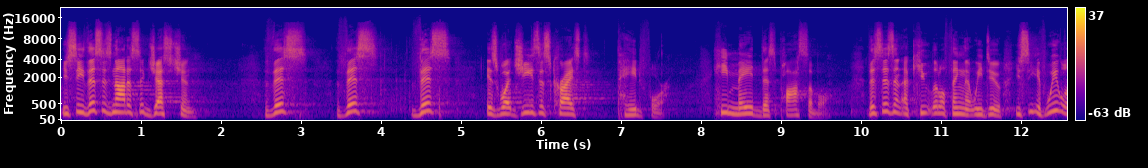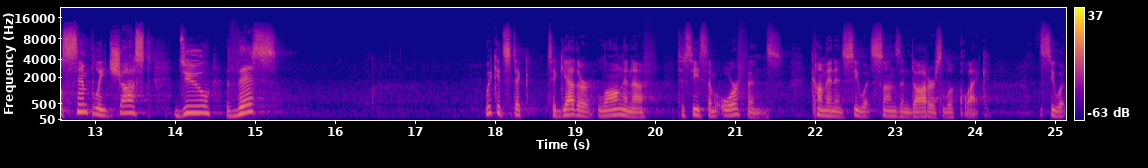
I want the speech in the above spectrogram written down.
You see, this is not a suggestion. This, this, this is what Jesus Christ paid for. He made this possible. This isn't a cute little thing that we do. You see, if we will simply just do this, we could stick together long enough to see some orphans come in and see what sons and daughters look like, see what,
